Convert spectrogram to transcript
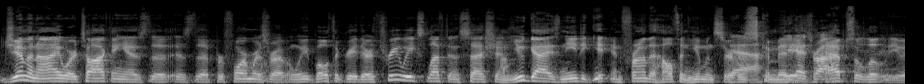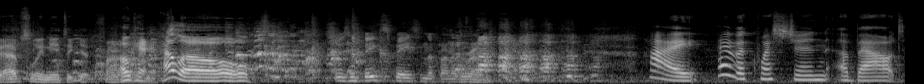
Jim and I were talking as the as the performers rep, and we both agreed there are three weeks left in session. You guys need to get in front of the Health and Human Services Yeah, Committee. you guys rock. Absolutely, you absolutely need to get in front of Okay. them. Hello. There's a big space in the front of the room. Hi, I have a question about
